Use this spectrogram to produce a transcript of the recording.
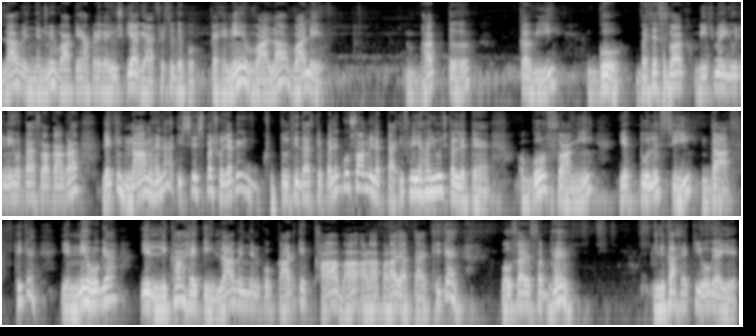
ला व्यंजन में वाक्य आंकड़े का यूज़ किया गया। फिर से देखो। कहने वाला वाले। भक्त, कवि, गो। वैसे स्व बीच में यूज़ नहीं होता स्व का आंकड़ा, लेकिन नाम है ना, इससे स्पष्ट हो जाएगा कि तुलसीदास के पहले गोस्वामी लगता है, इसलिए यहाँ यूज़ कर लेते हैं। और गोस्वामी ये तुलसी दास ठीक है? ये ने हो गया। ये लिखा है कि ला व्यंजन को काट के खा भा अड़ा पढ़ा जाता है, ठीक है? बहुत सारे शब्द हैं। लिखा है कि हो गया ये,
